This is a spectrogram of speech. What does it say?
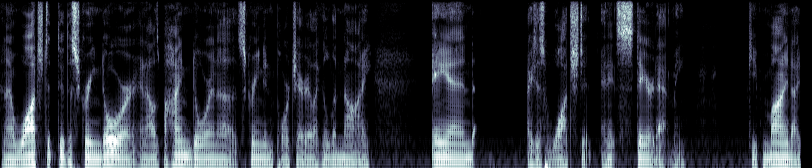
And I watched it through the screen door, and I was behind the door in a screened in porch area, like a lanai and I just watched it and it stared at me. Keep in mind, I,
